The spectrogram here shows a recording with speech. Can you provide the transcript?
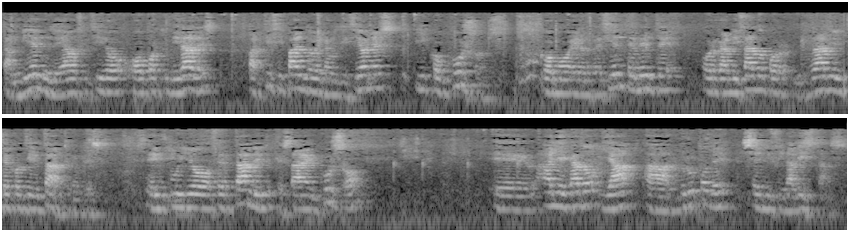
también le ha ofrecido oportunidades participando en audiciones y concursos, como el recientemente organizado por Radio Intercontinental, creo que es, en cuyo certamen, que está en curso, eh, ha llegado ya al grupo de semifinalistas.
